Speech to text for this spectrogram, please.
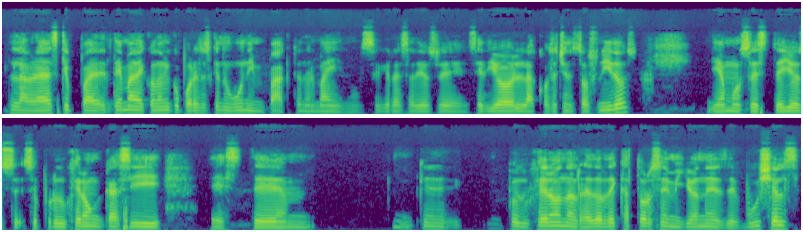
la verdad es que el tema económico por eso es que no hubo un impacto en el maíz. Gracias a Dios se, dio la cosecha en Estados Unidos. Digamos, este, ellos se, produjeron casi, este, que produjeron alrededor de 14 millones de bushels,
